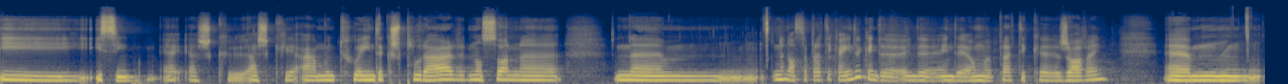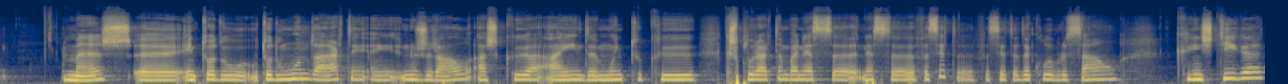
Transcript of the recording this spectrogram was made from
e, e sim, é, acho, que, acho que há muito ainda que explorar, não só na, na, na nossa prática ainda, que ainda, ainda, ainda é uma prática jovem, um, mas uh, em todo, todo o mundo da arte, em, em, no geral, acho que há ainda muito que, que, explorar também nessa, nessa faceta, faceta da colaboração que instiga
